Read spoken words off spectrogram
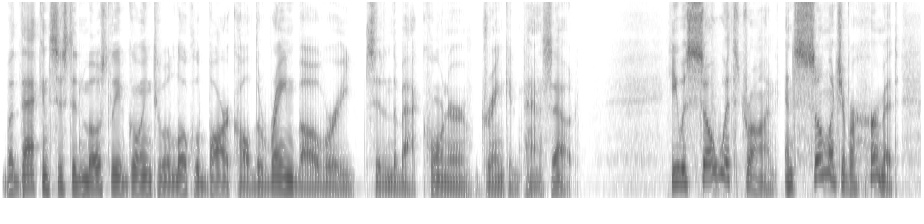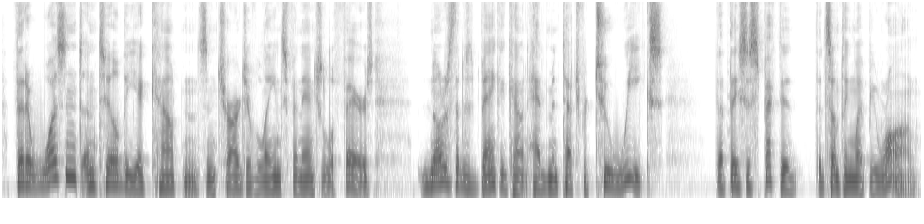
but that consisted mostly of going to a local bar called the Rainbow, where he'd sit in the back corner, drink, and pass out. He was so withdrawn and so much of a hermit that it wasn't until the accountants in charge of Layne's financial affairs noticed that his bank account hadn't been touched for two weeks that they suspected that something might be wrong.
